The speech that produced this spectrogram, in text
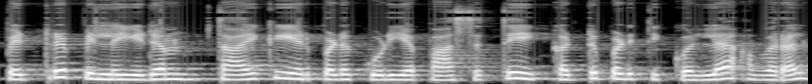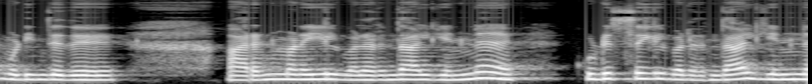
பெற்ற பிள்ளையிடம் தாய்க்கு ஏற்படக்கூடிய பாசத்தை கட்டுப்படுத்தி கொள்ள அவரால் முடிந்தது. அரண்மனையில் வளர்ந்தால் என்ன? குடிசையில் வளர்ந்தால் என்ன?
